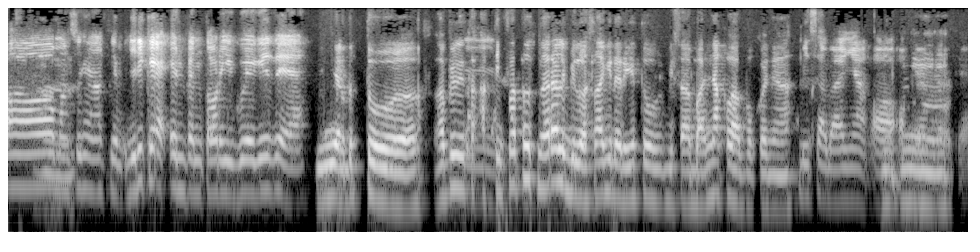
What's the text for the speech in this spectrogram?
Oh, Hmm. maksudnya aktif. Jadi kayak inventory gue gitu ya. Iya, betul. Tapi Hmm. aktiva tuh sebenarnya lebih luas lagi dari itu. Bisa banyak lah pokoknya. Bisa banyak. Oh, oke Mm-mm. oke oke.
